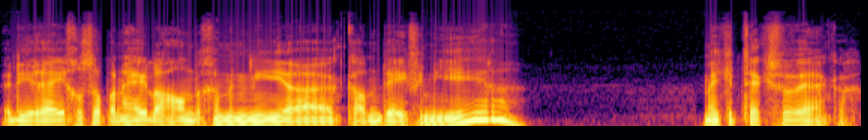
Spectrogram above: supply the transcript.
die regels op een hele handige manier eh, kan definiëren. Met je tekstverwerker.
